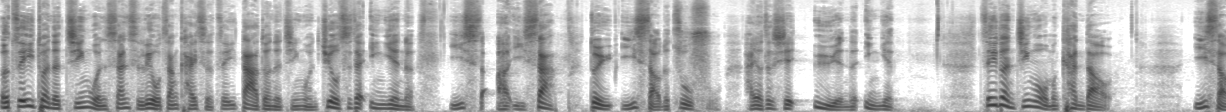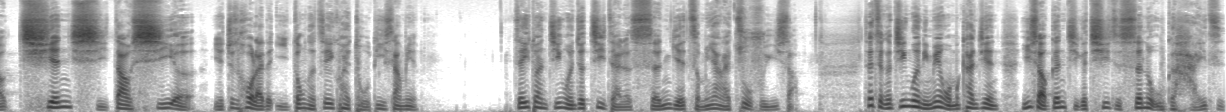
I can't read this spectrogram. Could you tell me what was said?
而这一段的经文三十六章开始这一大段的经文，就是在应验了以扫啊以撒对于以扫的祝福，还有这些预言的应验。这一段经文我们看到，以扫迁徙到西尔，也就是后来的以东的这一块土地上面，这一段经文就记载了神也怎么样来祝福以扫。在整个经文里面，我们看见以扫跟几个妻子生了五个孩子。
